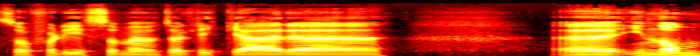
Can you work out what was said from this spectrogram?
Så for de som eventuelt ikke er innom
